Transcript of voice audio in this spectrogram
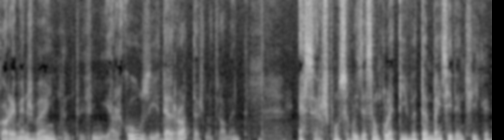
correm menos bem, portanto, enfim, e há recuos e até derrotas, naturalmente, essa responsabilização coletiva também se identifica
